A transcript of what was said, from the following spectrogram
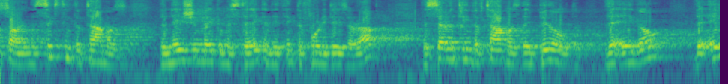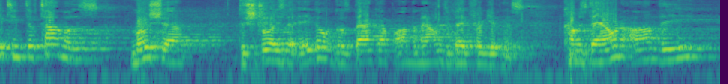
sorry, on the 16th of Tammuz, the nation make a mistake and they think the 40 days are up. The 17th of Tammuz, they build the egel. The 18th of Tammuz, Moshe destroys the egel and goes back up on the mountain to beg forgiveness. Comes down on the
